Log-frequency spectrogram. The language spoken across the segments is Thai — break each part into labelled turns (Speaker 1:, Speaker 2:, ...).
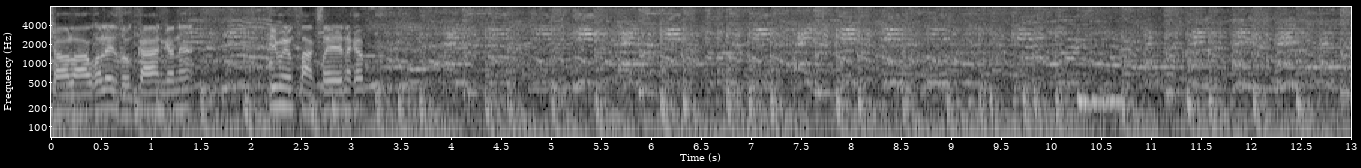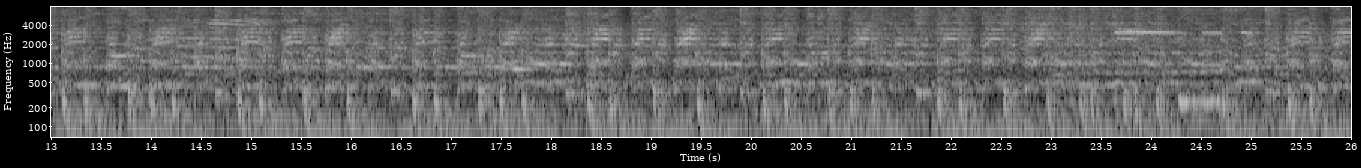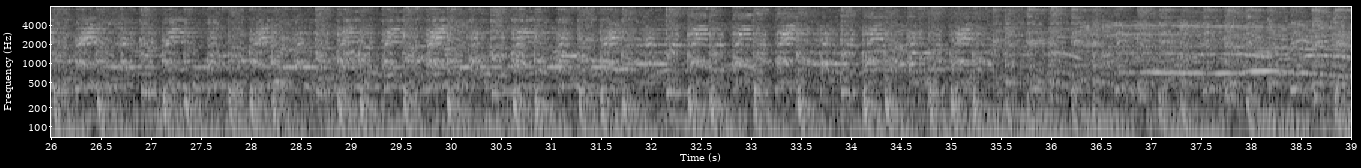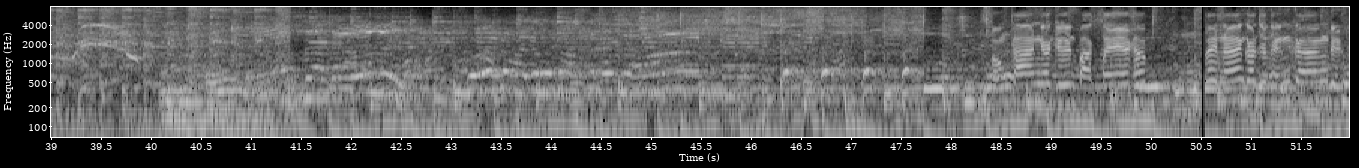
Speaker 1: ชาวลาวเขาเล่นสงการกันนะที่เมืองปากเซนะครับ สงการกลางคืนปากเซครับ เล่นน้ำกันจนถึงกลางดึก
